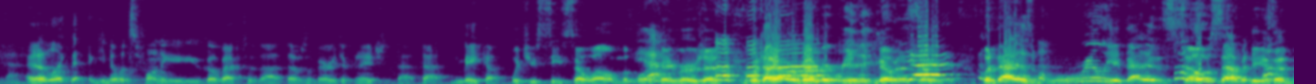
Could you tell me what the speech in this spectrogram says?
Yeah. And I like that. You know what's funny? You go back to that. That was a very different age. That that makeup, which you see so well in the 4K Yes. version, which I don't remember really noticing. Yes. But that is brilliant. That is so 70s and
